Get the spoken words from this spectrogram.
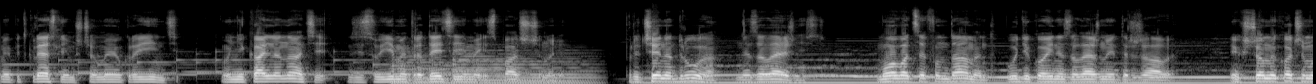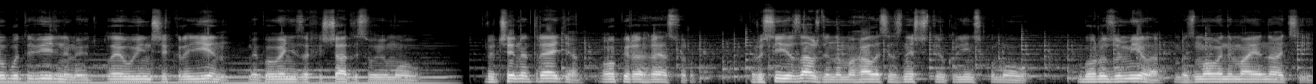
ми підкреслюємо, що ми українці, унікальна нація зі своїми традиціями і спадщиною. Причина друга незалежність. Мова це фундамент будь-якої незалежної держави. Якщо ми хочемо бути вільними від впливу інших країн, ми повинні захищати свою мову. Причина третя опір агресору. Росія завжди намагалася знищити українську мову, бо розуміла, без мови немає нації.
